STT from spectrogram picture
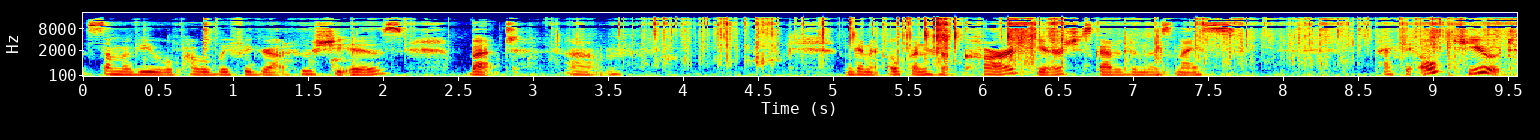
Some of you will probably figure out who she is, but um, I'm going to open her card here. She's got it in this nice packet. Oh, cute.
